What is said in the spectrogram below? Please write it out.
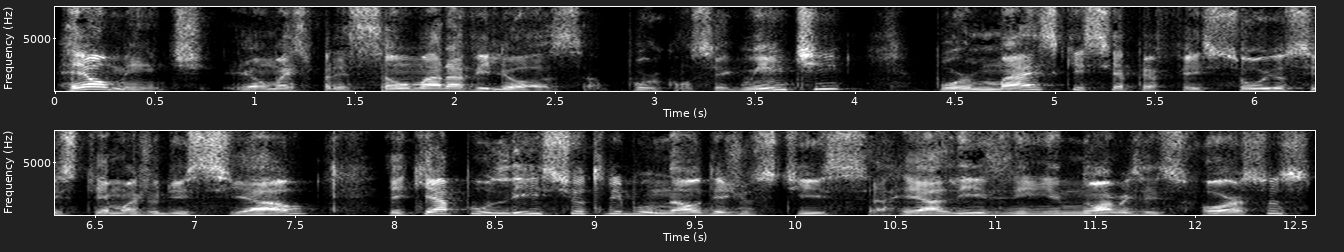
Realmente, é uma expressão maravilhosa. Por conseguinte, por mais que se aperfeiçoe o sistema judicial e que a polícia e o Tribunal de Justiça realizem enormes esforços,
